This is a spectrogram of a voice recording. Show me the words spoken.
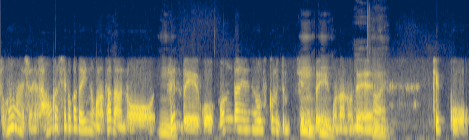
どうなんでしょうね、参加してる方いるのかな、ただあの、うん。全部英語、問題を含めても全部英語なので、うん。はい。結構、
